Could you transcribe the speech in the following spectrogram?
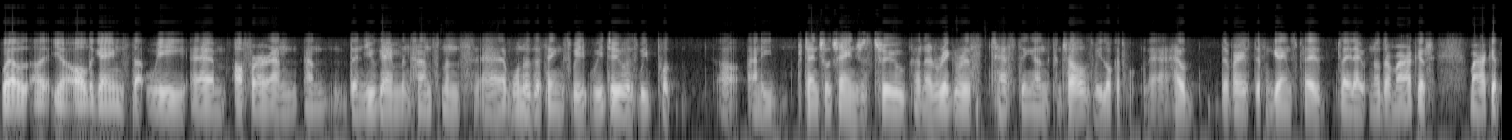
Well, uh, you know, all the games that we um, offer and, and the new game enhancements, uh, one of the things we, we do is we put uh, any potential changes through kind of rigorous testing and controls. We look at uh, how the various different games played played out in other market markets,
